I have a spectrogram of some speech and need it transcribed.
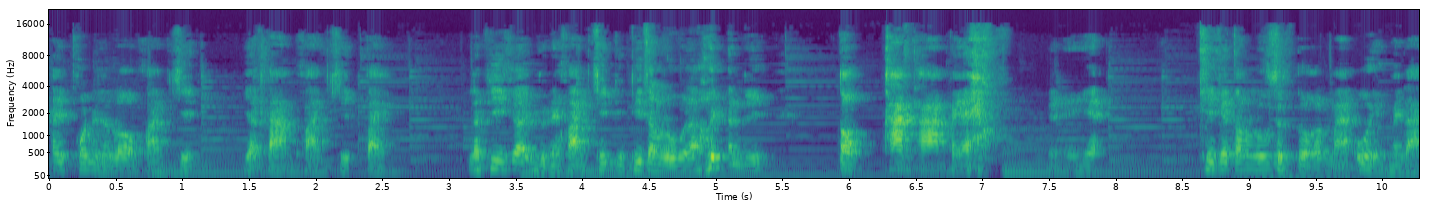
ให้พ้นจากโลกความคิด อย่าตามความคิดไป แล้วพี่ก็อยู่ในความคิดอยู่พี่ต้องรู้แล้วเฮ้ยอันนี้ตกข้างทางไปแล้วอย่างเงี้ยพี่ก็ต้องรู้สึกตัวขึ้นมา อุ้ยไม่ได้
